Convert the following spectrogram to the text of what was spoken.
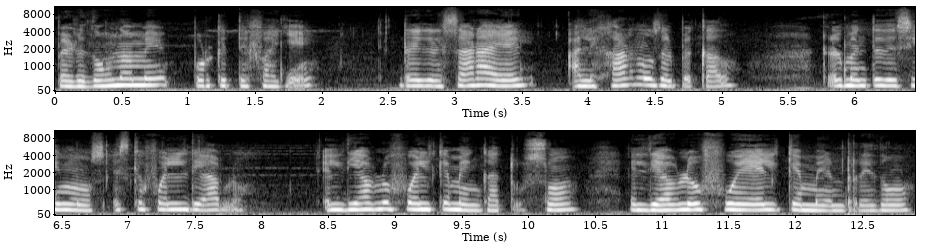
perdóname porque te fallé, regresar a Él, alejarnos del pecado, realmente decimos, es que fue el diablo. El diablo fue el que me engatusó, el diablo fue el que me enredó.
